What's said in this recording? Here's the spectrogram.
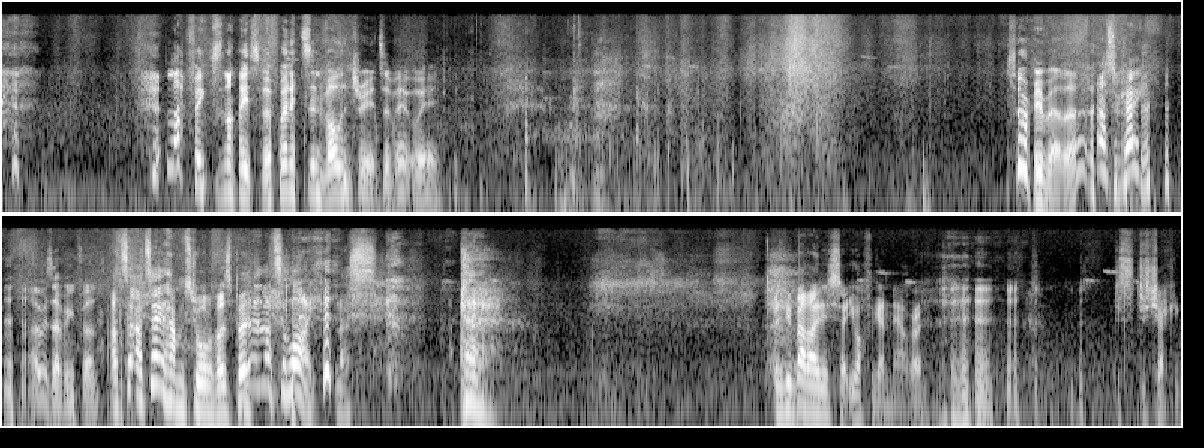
Laughing's nice, but when it's involuntary, it's a bit weird. Sorry about that. That's okay. I was having fun. I'd say, I'd say it happens to all of us, but that's a lie. That's... It'd be a bad idea to set you off again now, right? just, just checking.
